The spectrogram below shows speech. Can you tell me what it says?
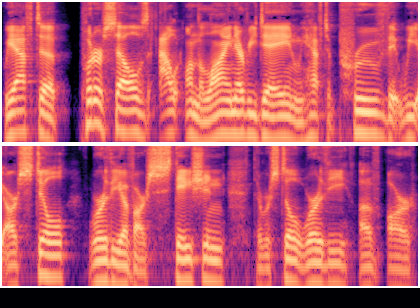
We have to put ourselves out on the line every day and we have to prove that we are still worthy of our station, that we're still worthy of our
